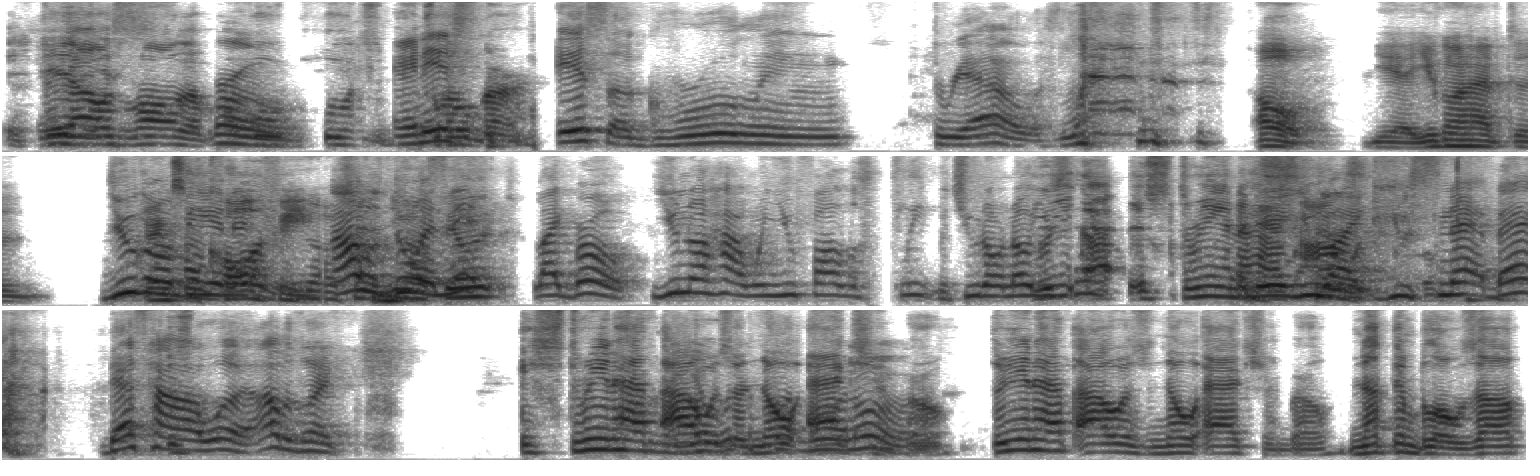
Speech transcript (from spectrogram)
It's three It's- hours long of bro, old foods And it's burn. it's a grueling three hours. Oh yeah, you're gonna have to you gonna drink some be in there. coffee. I was You doing feel that. Like, bro, you know how when you fall asleep, but you don't know you Three, sleep, uh, it's three and a half then you hours. like you snap back. That's how I was. I was like, It's three and a half Like, hours what of no action, on? bro. Three and a half hours, no action, bro. Nothing blows up.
